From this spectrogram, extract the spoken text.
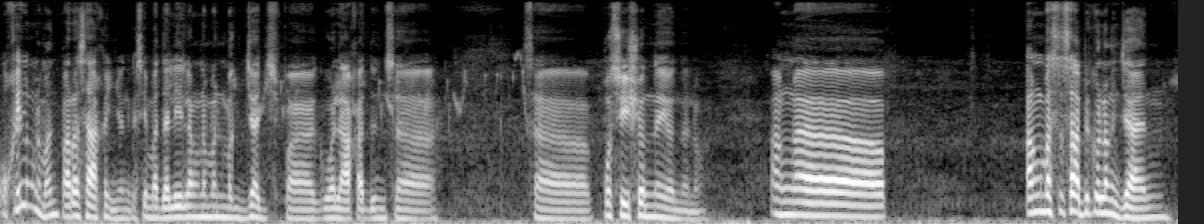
okay lang naman para sa akin yun kasi madali lang naman mag-judge pag wala ka dun sa sa position na yun ano. Ang ah, ang masasabi ko lang diyan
